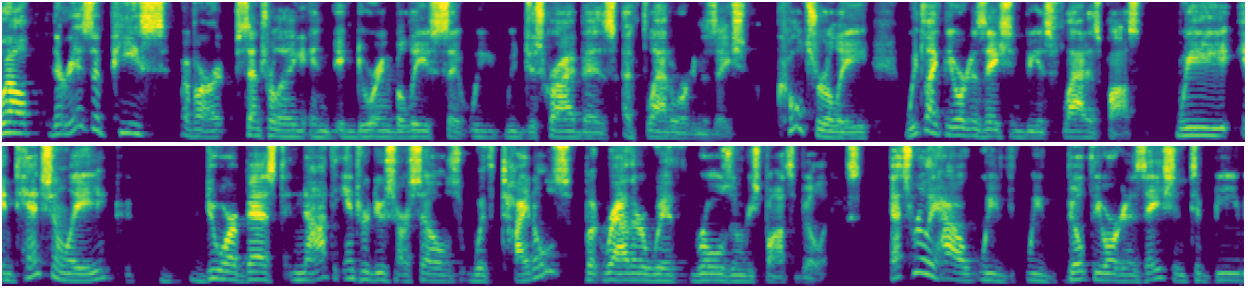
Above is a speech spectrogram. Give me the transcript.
Well, there is a piece of our central and enduring beliefs that we, we describe as a flat organization. Culturally, we'd like the organization to be as flat as possible. We intentionally do our best not to introduce ourselves with titles, but rather with roles and responsibilities. That's really how we've we've built the organization to be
